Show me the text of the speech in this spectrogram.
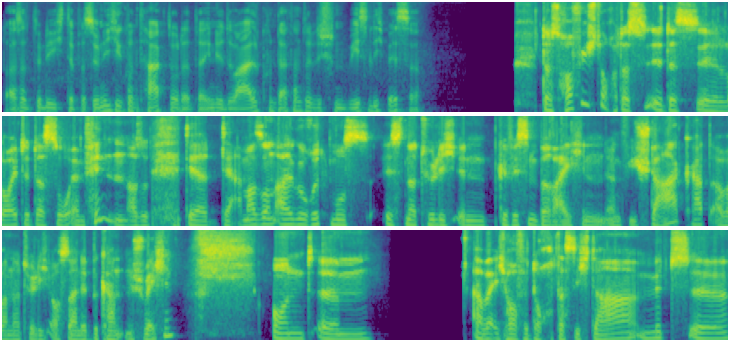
Da ist natürlich der persönliche Kontakt oder der Individualkontakt natürlich schon wesentlich besser. Das hoffe ich doch, dass, äh, dass äh, Leute das so empfinden. Also der, der Amazon-Algorithmus ist natürlich in gewissen Bereichen irgendwie stark, hat aber natürlich auch seine bekannten Schwächen. Und ähm, aber ich hoffe doch, dass ich da mit, äh,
